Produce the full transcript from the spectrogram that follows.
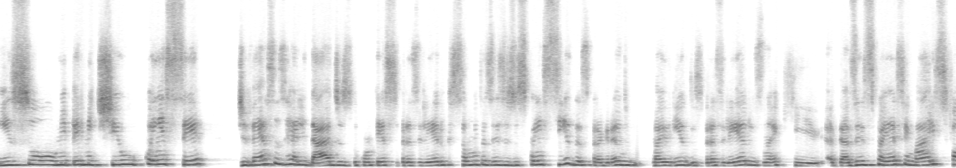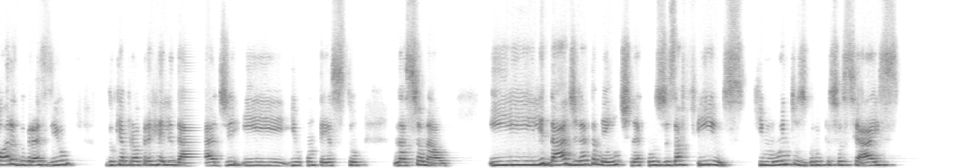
Isso me permitiu conhecer diversas realidades do contexto brasileiro que são muitas vezes desconhecidas para a grande maioria dos brasileiros, né, que às vezes conhecem mais fora do Brasil do que a própria realidade e, e o contexto nacional. E lidar diretamente né, com os desafios que muitos grupos sociais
